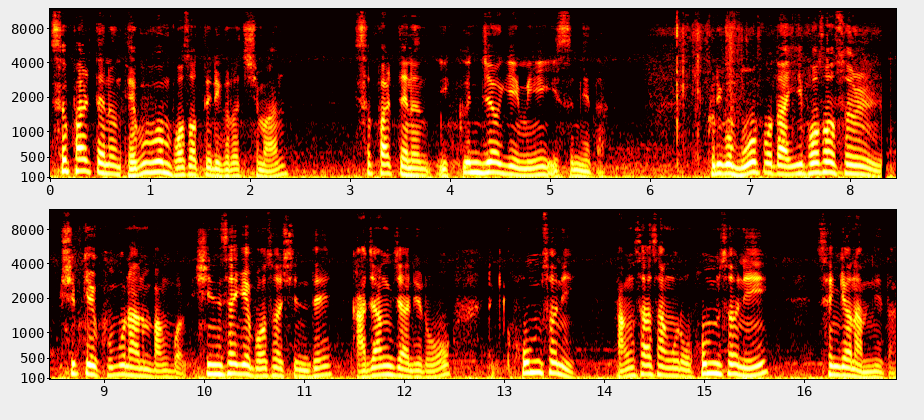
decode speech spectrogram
습할 때는 대부분 버섯들이 그렇지만 습할 때는 이 끈적임이 있습니다. 그리고 무엇보다 이 버섯을 쉽게 구분하는 방법 흰색의 버섯인데 가장자리로 홈선이 방사상으로 홈선이 생겨납니다.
